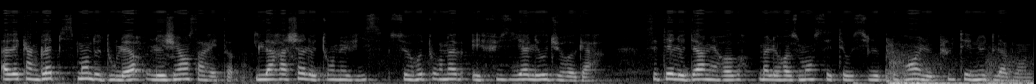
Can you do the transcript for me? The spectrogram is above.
Avec un glapissement de douleur, le géant s'arrêta. Il arracha le tournevis, se retourna et fusilla Léo du regard. C'était le dernier ogre, malheureusement c'était aussi le plus grand et le plus téneux de la bande.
